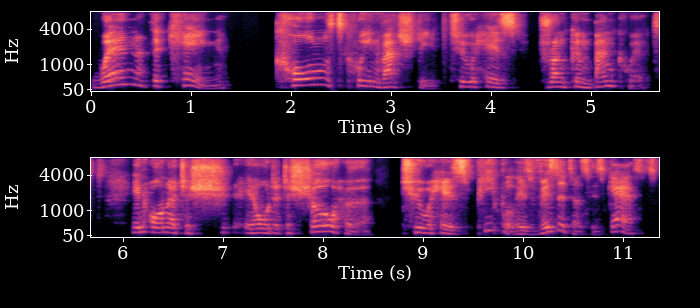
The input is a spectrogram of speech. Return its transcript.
when the king calls Queen Vashti to his drunken banquet in order to in order to show her to his people, his visitors, his guests,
